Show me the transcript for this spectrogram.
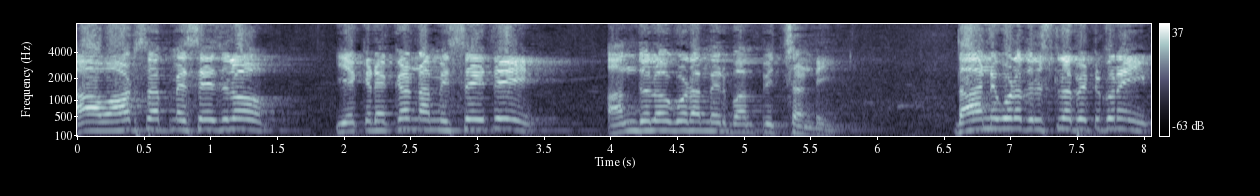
ఆ వాట్సాప్ మెసేజ్లో ఎక్కడెక్కడ నా మిస్ అయితే అందులో కూడా మీరు పంపించండి. దాన్ని కూడా దృష్టిలో పెట్టుకుని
